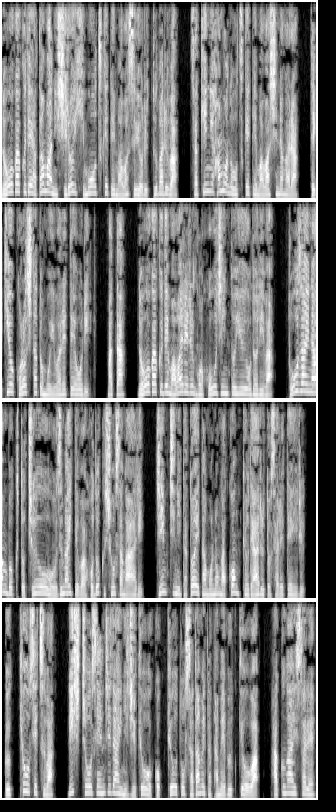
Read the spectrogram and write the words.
能楽で頭に白い紐をつけて回すヨルトゥバルは先に刃物をつけて回しながら敵を殺したとも言われており、また能楽で回れる後法人という踊りは、東西南北と中央を渦巻いてはほどく所作があり、人知に例えたものが根拠であるとされている。仏教説は、李氏朝鮮時代に儒教を国教と定めたため仏教は迫害され、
